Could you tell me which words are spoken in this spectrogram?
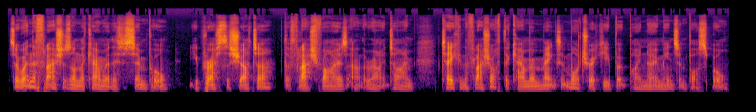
So when the flash is on the camera, this is simple. You press the shutter, the flash fires at the right time. Taking the flash off the camera makes it more tricky, but by no means impossible.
